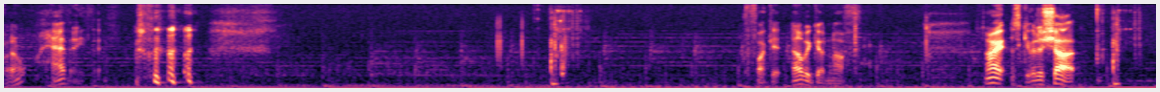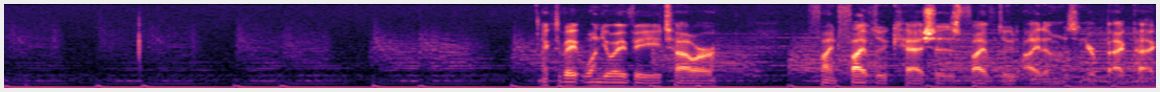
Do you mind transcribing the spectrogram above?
But I don't have anything. Fuck it. That'll be good enough. Alright, let's give it a shot. Activate one UAV tower. Find five loot caches, five loot items in your backpack.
